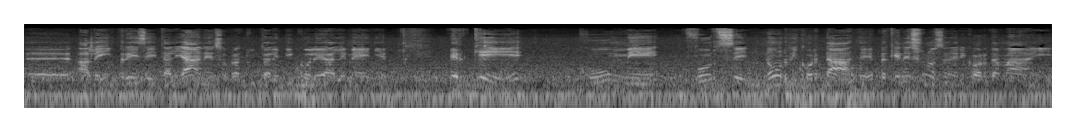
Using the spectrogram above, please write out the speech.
eh, alle imprese italiane, soprattutto alle piccole e alle medie, perché come forse non ricordate, perché nessuno se ne ricorda mai,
